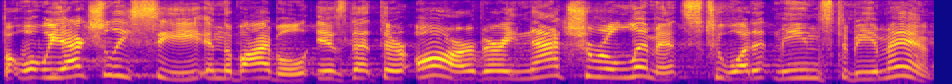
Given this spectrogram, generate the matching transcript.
But what we actually see in the Bible is that there are very natural limits to what it means to be a man.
